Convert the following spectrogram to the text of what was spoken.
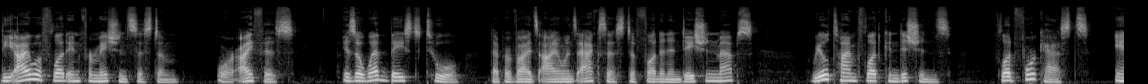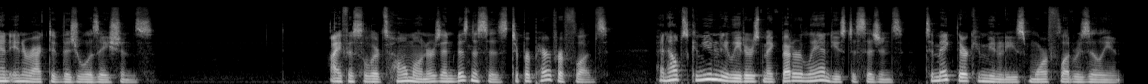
The Iowa Flood Information System, or IFIS, is a web-based tool that provides Iowans access to flood inundation maps, real-time flood conditions, flood forecasts, and interactive visualizations. IFIS alerts homeowners and businesses to prepare for floods and helps community leaders make better land use decisions to make their communities more flood resilient.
